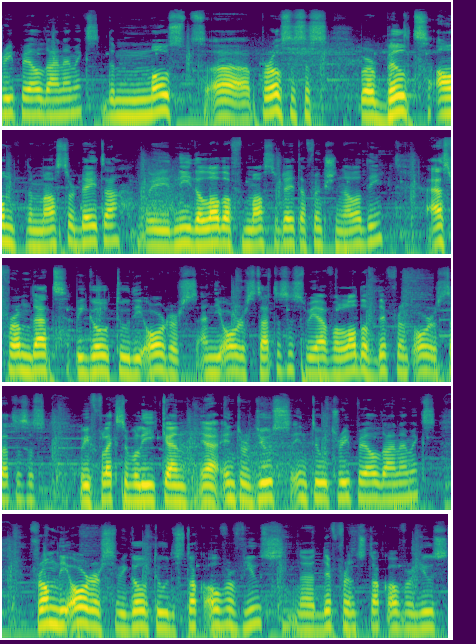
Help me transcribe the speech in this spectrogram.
In 3PL Dynamics. The most uh, processes were built on the master data. We need a lot of master data functionality. As from that, we go to the orders and the order statuses. We have a lot of different order statuses we flexibly can yeah, introduce into 3PL Dynamics. From the orders, we go to the stock overviews, the different stock overviews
